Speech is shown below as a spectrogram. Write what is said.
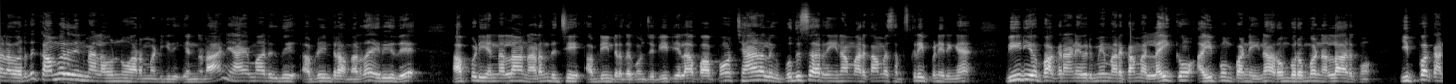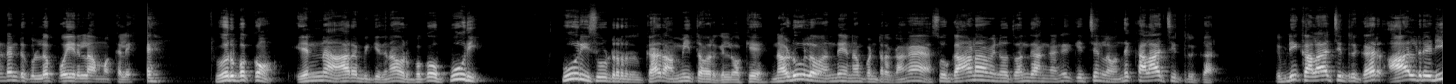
மேலே வருது கமருதீன் மேலே ஒன்றும் வர மாட்டேங்குது. என்னடா நியாயமாக இருக்குது? அப்படின்ற மாதிரி தான் இருக்குது. அப்படி என்னெல்லாம் நடந்துச்சு அப்படின்றத கொஞ்சம் டீட்டெயிலாக பார்ப்போம். சேனலுக்கு புதுசாக இருந்தீங்கன்னா மறக்காம சப்ஸ்கிரைப் பண்ணிருங்க. வீடியோ பார்க்குற அனைவருமே மறக்காம லைக்கும் ஐப்பும் பண்ணீங்கன்னா ரொம்ப ரொம்ப நல்லா இருக்கும். இப்போ கண்டென்ட்டுக்குள்ளே போயிடலாம் மக்களே. ஒரு பக்கம் என்ன ஆரம்பிக்குதுன்னா ஒரு பக்கம் பூரி. பூரி சூடுறர் இருக்கார் அமித் அவர்கள் ஓகே நடுவில் வந்து என்ன பண்ணிருக்காங்க ஸோ கானா வினோத் வந்து அங்கங்கே கிச்சனில் வந்து கலாச்சிட்டு இருக்கார். இப்படி கலாச்சிட்டு இருக்கார்? ஆல்ரெடி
